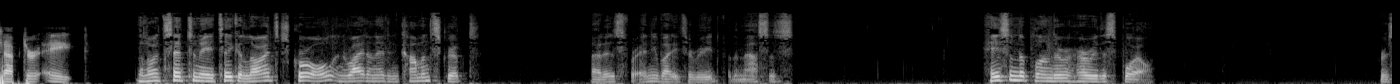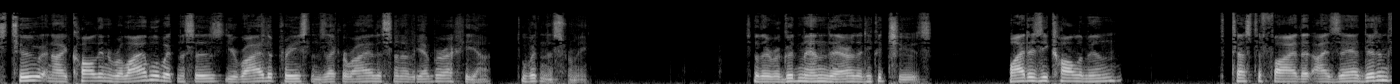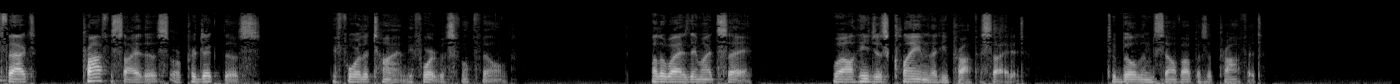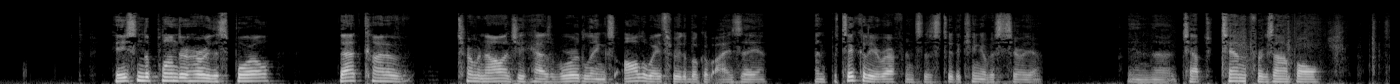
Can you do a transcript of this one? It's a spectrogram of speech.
Chapter 8 The Lord said to me, Take a large scroll and write on it in common script, that is, for anybody to read, for the masses. Hasten the plunder, hurry the spoil. Verse 2 And I called in reliable witnesses, Uriah the priest and Zechariah the son of Yeberechiah, to witness for me. So there were good men there that he could choose. Why does he call them in? To testify that Isaiah did, in fact, prophesy this or predict this before the time, before it was fulfilled. Otherwise, they might say, well, he just claimed that he prophesied it to build himself up as a prophet. Hasten the plunder, hurry the spoil. That kind of terminology has word links all the way through the book of Isaiah, and particularly references to the king of Assyria. In uh, chapter 10, for example,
